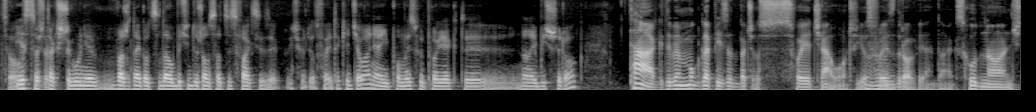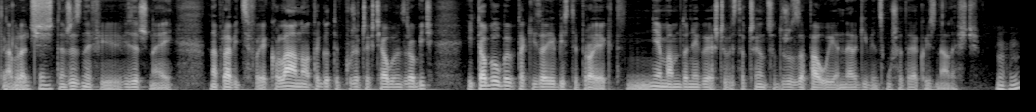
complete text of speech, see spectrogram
co za... Jest coś tak szczególnie ważnego, co dałoby ci dużą satysfakcję, jeśli chodzi o twoje takie działania i pomysły, projekty na najbliższy rok? Tak, gdybym mógł lepiej zadbać o swoje ciało, czyli o Mhm. swoje zdrowie, tak, schudnąć, Takie nabrać rzeczy. tężyzny fi- fizycznej, naprawić swoje kolano, tego typu rzeczy chciałbym zrobić i to byłby taki zajebisty projekt. Nie mam do niego jeszcze wystarczająco dużo zapału i energii, więc muszę to jakoś znaleźć. Mhm.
